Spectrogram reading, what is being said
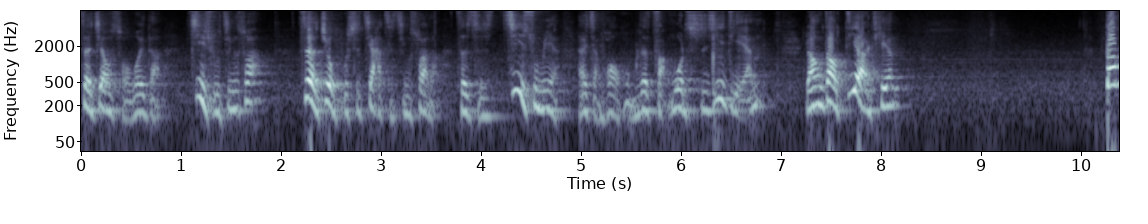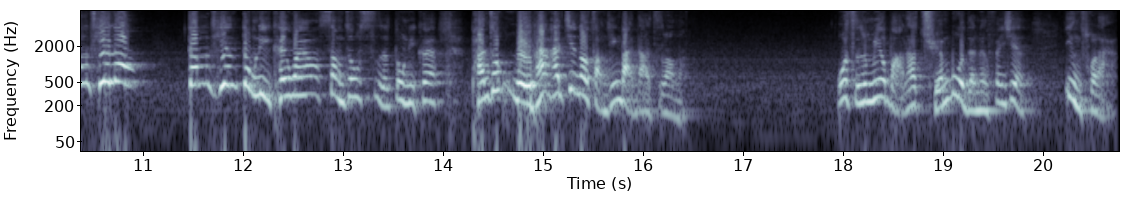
这叫所谓的技术精算。这就不是价值精算了，这只是技术面来讲的话，我们的掌握的时机点，然后到第二天，当天呢，当天动力 KY 啊，上周四的动力 KY 盘中尾盘还见到涨停板，大家知道吗？我只是没有把它全部的那个分线印出来。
